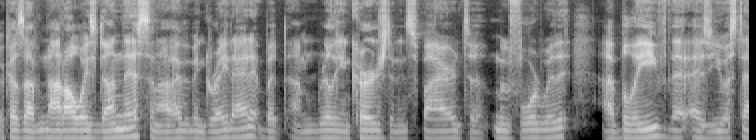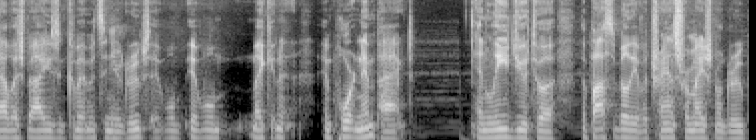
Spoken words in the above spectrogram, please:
because I've not always done this and I haven't been great at it, but I'm really encouraged and inspired to move forward with it. I believe that as you establish values and commitments in your groups, it will it will make an important impact and lead you to a, the possibility of a transformational group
